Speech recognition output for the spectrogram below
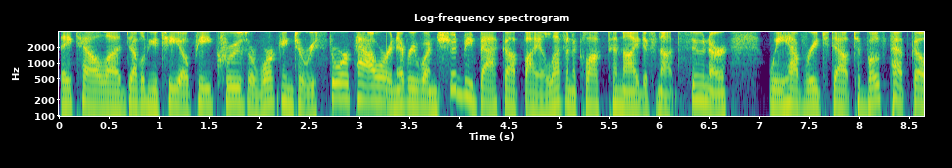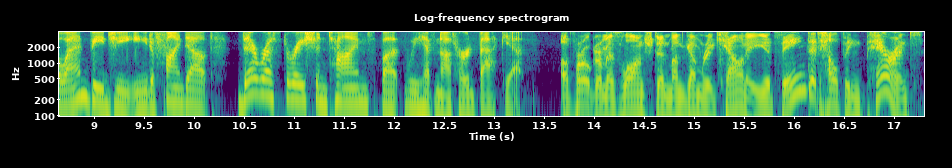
They tell uh, WTOP crews are working to restore power and everyone should be back up by 11 o'clock tonight, if not sooner. We have reached out to both Pepco and BGE to find out their restoration times, but we have not heard back yet. A program is launched in Montgomery County. It's aimed at helping parents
